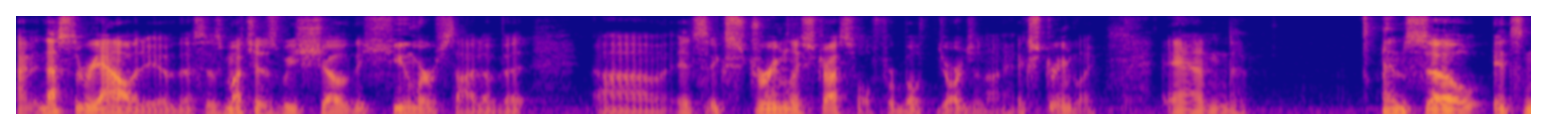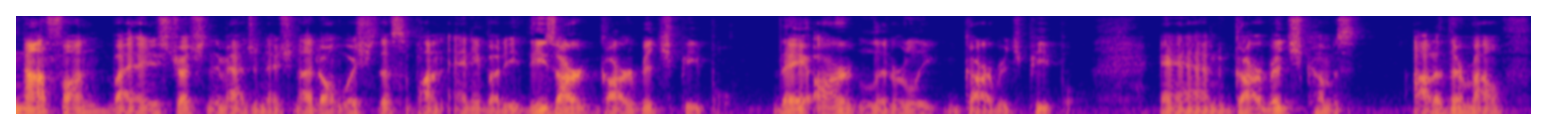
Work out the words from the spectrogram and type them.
I mean, that's the reality of this. As much as we show the humor side of it, uh, it's extremely stressful for both George and I, extremely. And and so it's not fun by any stretch of the imagination. I don't wish this upon anybody. These are garbage people. They are literally garbage people. And garbage comes out of their mouth.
